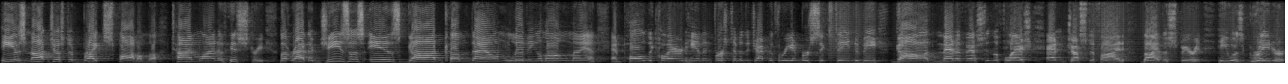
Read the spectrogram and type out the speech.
he is not just a bright spot on the timeline of history, but rather Jesus is God come down living among man. And Paul declared him in 1 Timothy chapter 3 and verse 16 to be God manifest in the flesh and justified by the Spirit. He was greater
